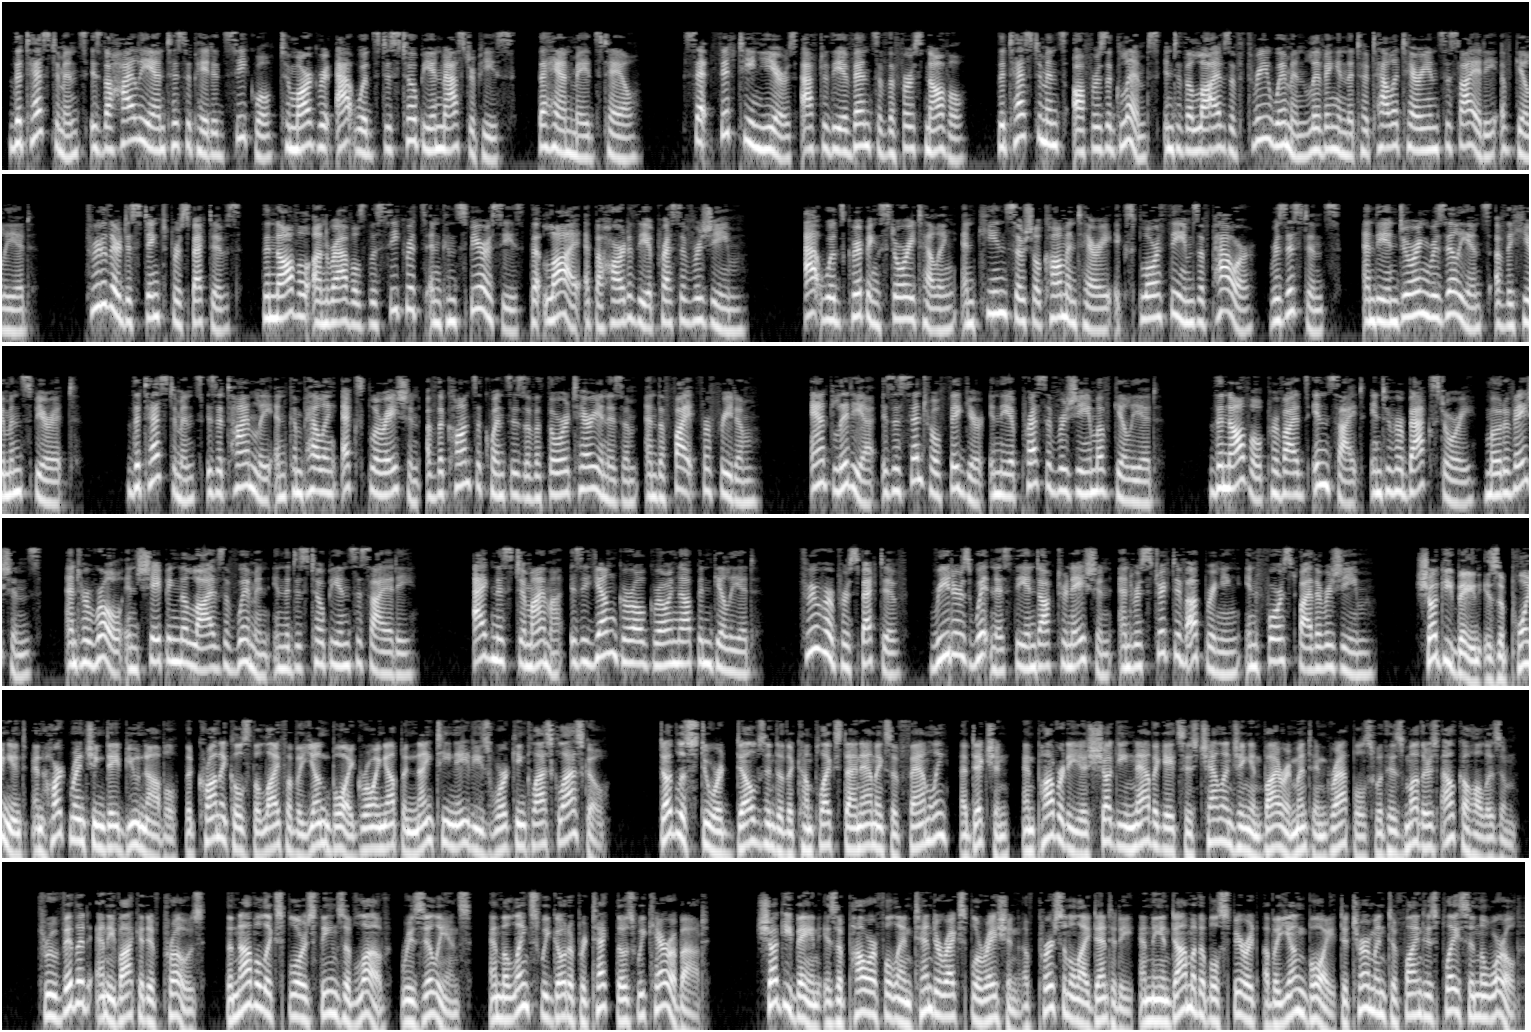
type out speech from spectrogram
The Testaments is the highly anticipated sequel to Margaret Atwood's dystopian masterpiece, The Handmaid's Tale. Set 15 years after the events of the first novel, The Testaments offers a glimpse into the lives of three women living in the totalitarian society of Gilead. Through their distinct perspectives, the novel unravels the secrets and conspiracies that lie at the heart of the oppressive regime. Atwood's gripping storytelling and keen social commentary explore themes of power, resistance, and the enduring resilience of the human spirit. The Testaments is a timely and compelling exploration of the consequences of authoritarianism and the fight for freedom. Aunt Lydia is a central figure in the oppressive regime of Gilead. The novel provides insight into her backstory, motivations, and her role in shaping the lives of women in the dystopian society. Agnes Jemima is a young girl growing up in Gilead. Through her perspective, readers witness the indoctrination and restrictive upbringing enforced by the regime. Shuggie Bain is a poignant and heart-wrenching debut novel that chronicles the life of a young boy growing up in 1980s working-class Glasgow. Douglas Stuart delves into the complex dynamics of family, addiction, and poverty as Shuggie navigates his challenging environment and grapples with his mother's alcoholism. Through vivid and evocative prose, the novel explores themes of love, resilience, and the lengths we go to protect those we care about. Shuggie Bain is a powerful and tender exploration of personal identity and the indomitable spirit of a young boy determined to find his place in the world.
